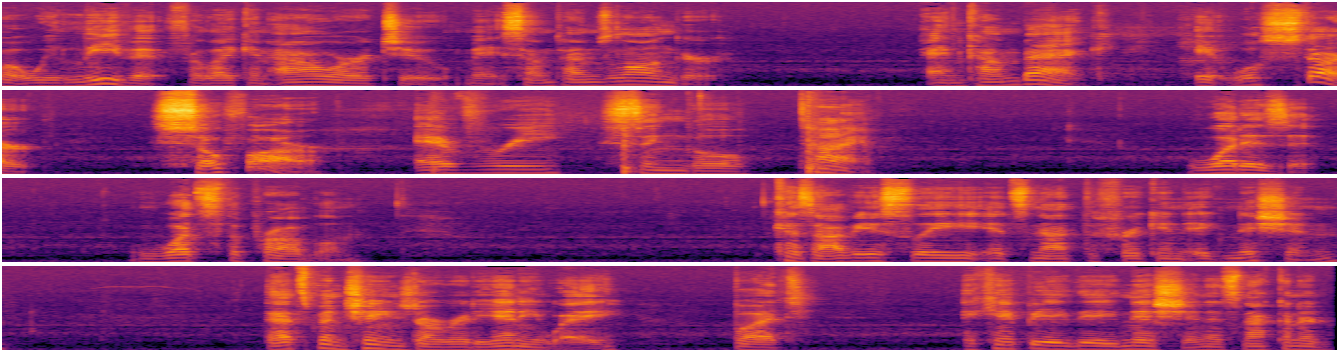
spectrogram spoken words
But we leave it for like an hour or two, sometimes longer, and come back. It will start so far every single time. What is it? What's the problem? Because obviously it's not the freaking ignition. That's been changed already anyway, but it can't be the ignition. It's not going to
